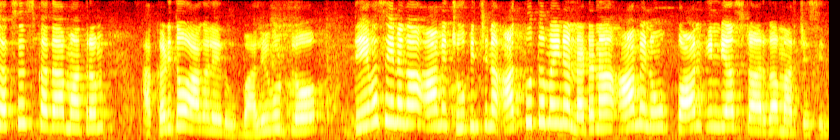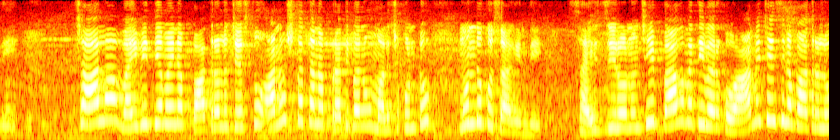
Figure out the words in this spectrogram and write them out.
సక్సెస్ కథ మాత్రం అక్కడితో ఆగలేదు. బాలీవుడ్లో దేవసేనగా ఆమె చూపించిన అద్భుతమైన నటన ఆమెను పాన్ ఇండియా స్టార్గా మార్చేసింది. చాలా వైవిధ్యమైన పాత్రలు చేస్తూ అనుష్క తన ప్రతిభను మలుచుకుంటూ ముందుకు సాగింది. సైజ్ జీరో నుంచి బాగమతి వరకు ఆమె చేసిన పాత్రలు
